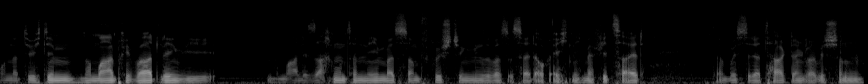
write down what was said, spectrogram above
und natürlich dem normalen Privatleben wie normale Sachen unternehmen, als am Frühstücken und sowas ist halt auch echt nicht mehr viel Zeit. Da müsste der Tag dann, glaube ich, schon,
